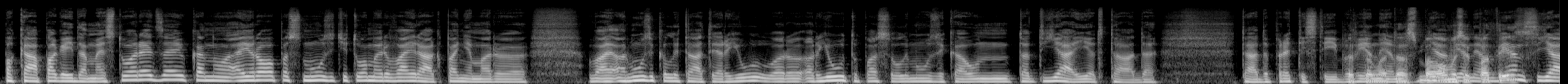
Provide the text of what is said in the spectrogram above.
Pa kā pagaidām es to redzēju, ka no Eiropas mūziķi tomēr vairāk paņem ar, ar muzikalitāti, ar, jū, ar, ar jūtu pasauli mūzikā, un tad jāiet tāda. Tāda pretestība. Tās baumas jā. Viens, jā,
